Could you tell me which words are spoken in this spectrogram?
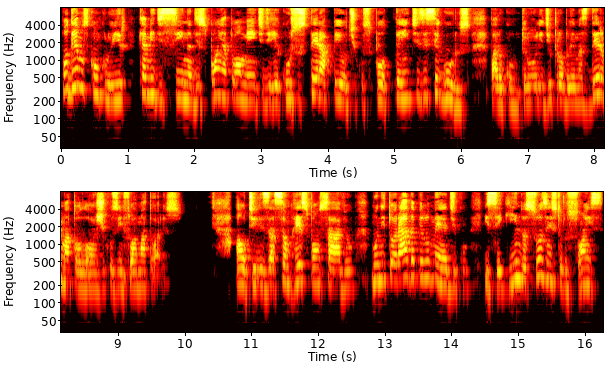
podemos concluir que a medicina dispõe atualmente de recursos terapêuticos potentes e seguros para o controle de problemas dermatológicos inflamatórios. A utilização responsável, monitorada pelo médico e seguindo as suas instruções,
